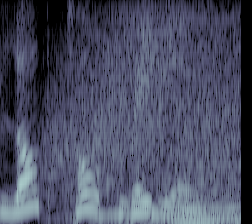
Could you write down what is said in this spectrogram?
Blog Talk Radio.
